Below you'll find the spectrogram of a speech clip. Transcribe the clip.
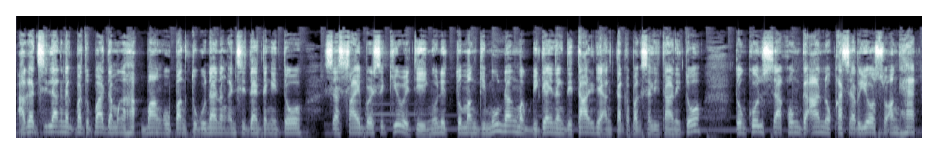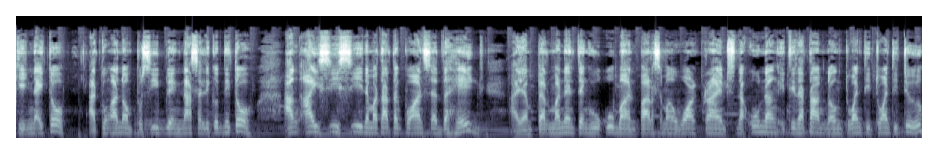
Agad silang nagpatupad ng mga hakbang upang tugunan ang insidenteng ito sa cybersecurity ngunit tumanggi munang magbigay ng detalye ang tagapagsalita nito tungkol sa kung gaano kaseryoso ang hacking na ito at kung ano ang posibleng nasa likod nito. Ang ICC na matatagpuan sa The Hague ay ang permanenteng hukuman para sa mga war crimes na unang itinatag noong 2022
